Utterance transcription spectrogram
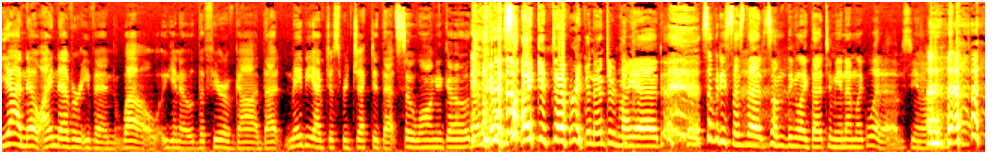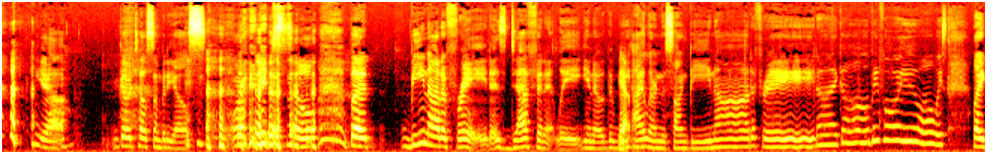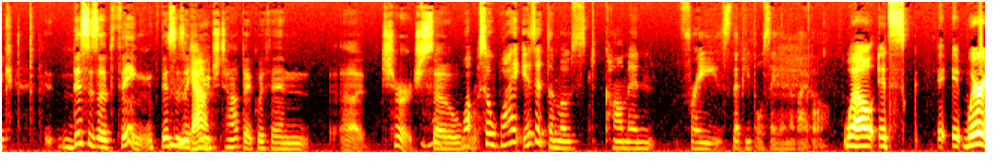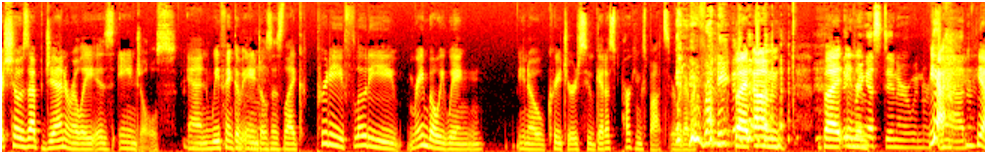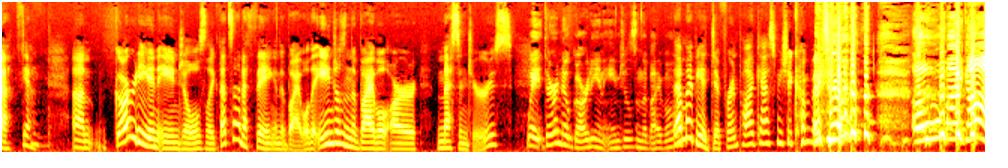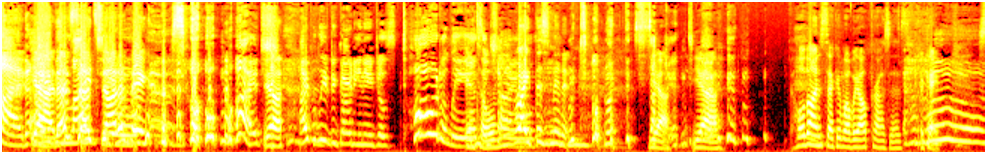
Yeah, no, I never even, wow, you know, the fear of God, that maybe I've just rejected that so long ago that I was like, it never even entered my head. Somebody says that, something like that to me, and I'm like, whatevs, you know. yeah. Go tell somebody else. Right. So, but be not afraid is definitely, you know, the we, I learned the song "Be Not Afraid, I Go Before You Always." Like, this is a thing. This is a Yeah. huge topic within uh, church. So, Wha- So why is it the most common phrase that people say in the Bible? Well, it's it, it, where it shows up generally is angels, and we think of angels as like pretty floaty, rainbowy wing, you know, creatures who get us parking spots or whatever. right? but um, but they in bring the, us dinner when we're yeah, sad. yeah, yeah. Um, guardian angels, like that's not a thing in the Bible. The angels in the Bible are messengers. Wait, there are no guardian angels in the Bible. That might be a different podcast we should come back to. oh my God! yeah, that's, that's not a thing. so much. Yeah. I believed in guardian angels totally Until as a child. right this minute. Until right this yeah, yeah. Hold on a second while we all process. Okay.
